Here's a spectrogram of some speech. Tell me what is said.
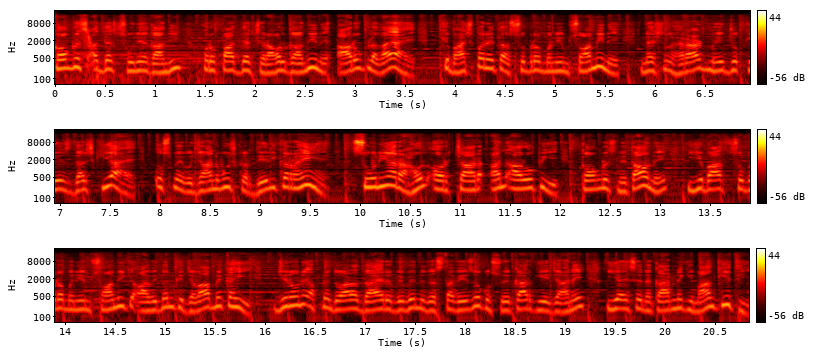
कांग्रेस अध्यक्ष सोनिया गांधी और उपाध्यक्ष राहुल गांधी ने आरोप लगाया है कि भाजपा नेता सुब्रमण्यम स्वामी ने नेशनल हेराल्ड में जो केस दर्ज किया है, उसमें वो जानबूझकर देरी कर रहे हैं। सोनिया, राहुल और चार अन्य आरोपी कांग्रेस नेताओं ने ये बात सुब्रमण्यम स्वामी के आवेदन के जवाब में कही, जिन्होंने अपने द्वारा दायर विभिन्न दस्तावेजों को स्वीकार किए जाने या इसे नकारने की मांग की थी।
